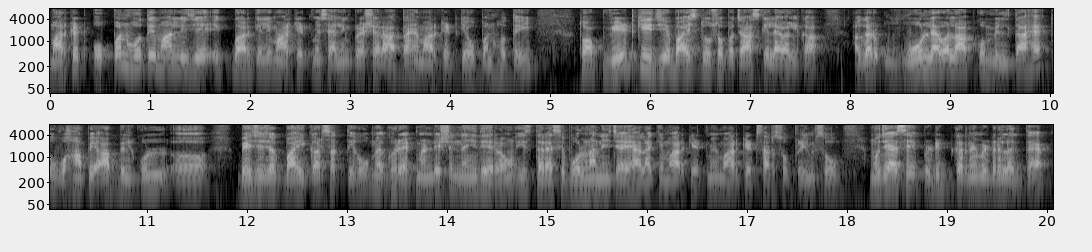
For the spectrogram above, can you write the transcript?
मार्केट ओपन होते मान लीजिए, एक बार के लिए मार्केट में सेलिंग प्रेशर आता है मार्केट के ओपन होते ही तो आप वेट कीजिए बाईस दो सौ पचास के लेवल का। अगर वो लेवल आपको मिलता है तो वहाँ पे आप बिल्कुल बेझिझक बाई कर सकते हो। मैं कोई रिकमेंडेशन नहीं दे रहा हूँ इस तरह से बोलना नहीं चाहिए हालाँकि मार्केट में मार्केट्स आर सुप्रीम सो मुझे ऐसे प्रिडिक्ट करने में डर लगता है।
